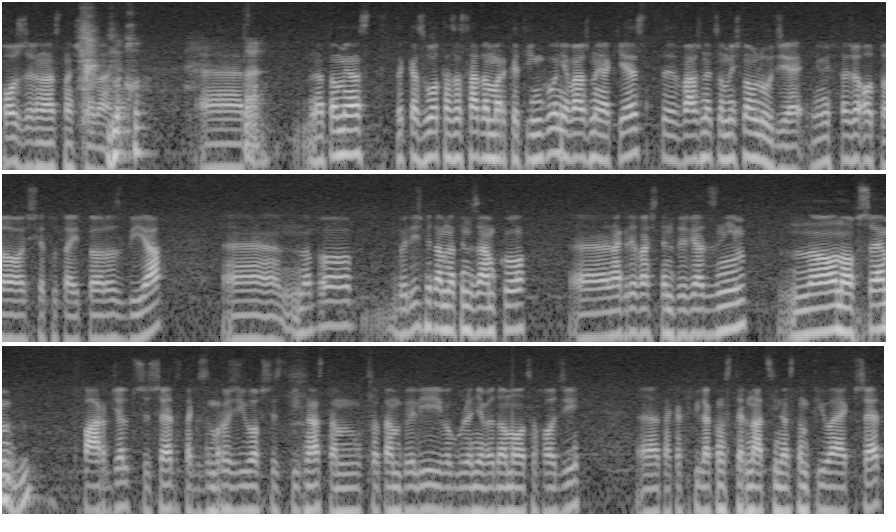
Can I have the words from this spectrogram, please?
Pożer nas na śniadanie. No, E, tak. Natomiast taka złota zasada marketingu, nieważne jak jest, e, ważne co myślą ludzie. I myślę, że o to się tutaj to rozbija. E, no bo byliśmy tam na tym zamku, e, nagrywać ten wywiad z nim. No, no owszem, Mhm. twardziel przyszedł, tak zmroziło wszystkich nas tam, co tam byli i w ogóle nie wiadomo o co chodzi. E, taka chwila konsternacji nastąpiła jak wszedł,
